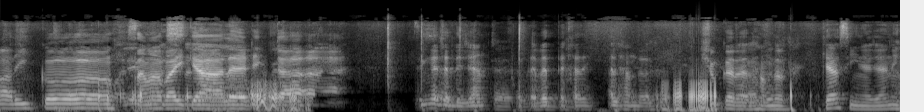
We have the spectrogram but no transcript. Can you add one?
वालेकुम समा भाई क्या हाल है ठीक ठाक? सिंगा चल जान तबीयत खरी अल्हम्दुलिल्लाह शुक्र अल्हम्दुलिल्लाह क्या सीन है जानी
